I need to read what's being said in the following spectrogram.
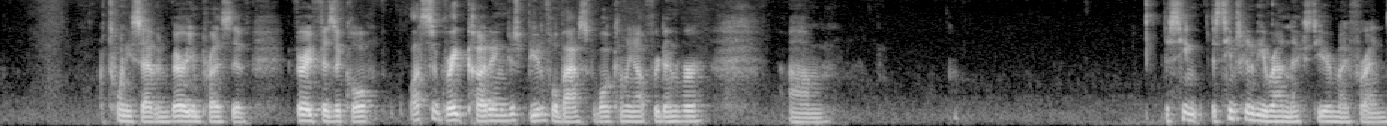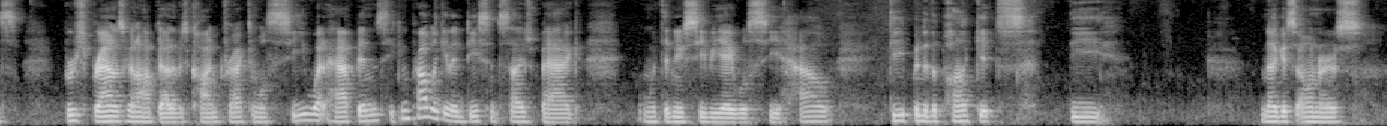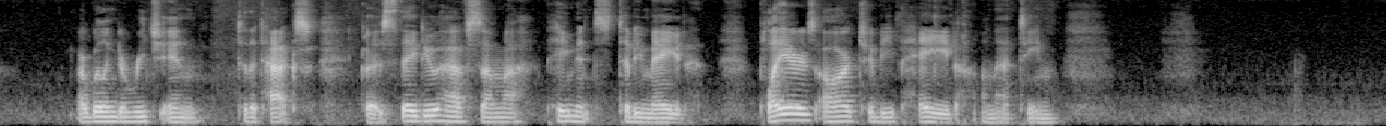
27, very impressive very physical. Lots of great cutting, just beautiful basketball coming out for Denver. Um, this team, this team's going to be around next year, my friends. Bruce Brown is going to opt out of his contract, and we'll see what happens. He can probably get a decent sized bag. And with the new CBA, we'll see how deep into the pockets the Nuggets owners are willing to reach in to the tax because they do have some uh, payments to be made. Players are to be paid on that team.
